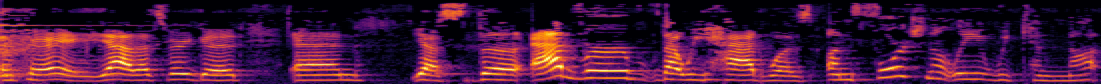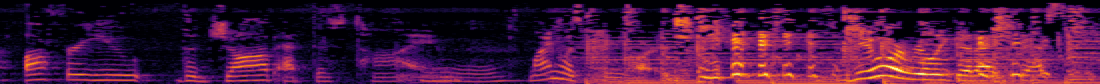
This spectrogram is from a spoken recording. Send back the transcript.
okay, yeah, that's very good. And yes, the adverb that we had was unfortunately, we cannot offer you the job at this time. Mm-hmm. Mine was pretty hard. you were really good at guessing.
